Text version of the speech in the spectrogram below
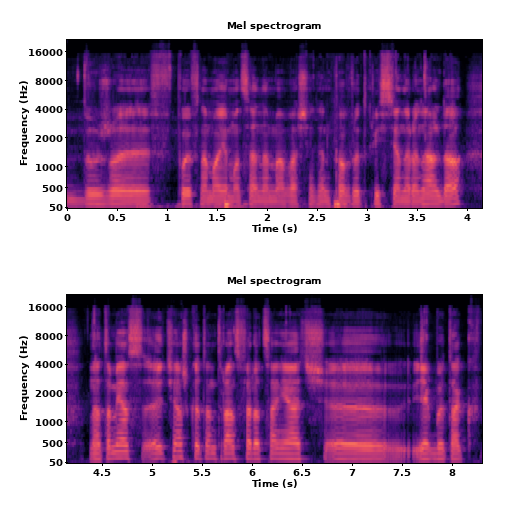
duży wpływ na moją ocenę ma właśnie ten powrót Cristiano Ronaldo. Natomiast ciężko ten transfer oceniać jakby tak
